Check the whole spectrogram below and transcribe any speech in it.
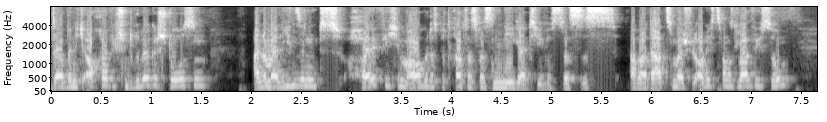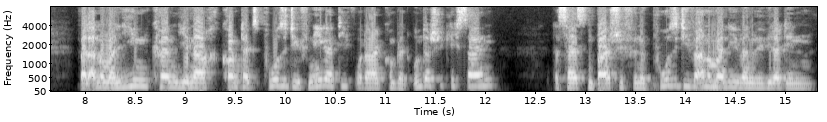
da bin ich auch häufig schon drüber gestoßen, Anomalien sind häufig im Auge des Betrachters was Negatives. Das ist aber da zum Beispiel auch nicht zwangsläufig so, weil Anomalien können je nach Kontext positiv, negativ oder halt komplett unterschiedlich sein. Das heißt, ein Beispiel für eine positive Anomalie, wenn wir wieder den,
